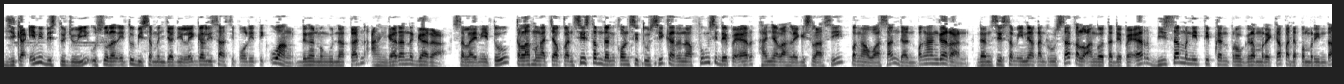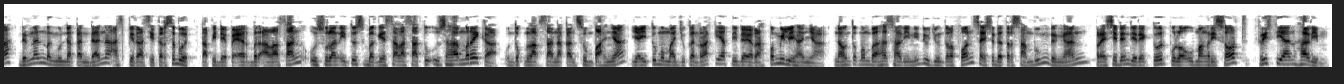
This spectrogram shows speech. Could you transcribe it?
jika ini disetujui, usulan itu bisa menjadi legalisasi politik uang dengan menggunakan anggaran negara. Selain itu, telah mengacaukan sistem dan konstitusi karena fungsi DPR hanyalah legislasi, pengawasan, dan penganggaran. Dan sistem ini akan rusak kalau anggota DPR bisa menitipkan program mereka pada pemerintah dengan menggunakan dana aspirasi tersebut. Tapi DPR beralasan usulan itu sebagai salah satu usaha mereka untuk melaksanakan sumpahnya, yaitu memajukan rakyat di daerah pemilihannya. Nah, untuk membahas hal ini di ujung telepon saya sudah tersambung dengan Presiden Direktur Pulau Umang Resort, Christian Halim.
